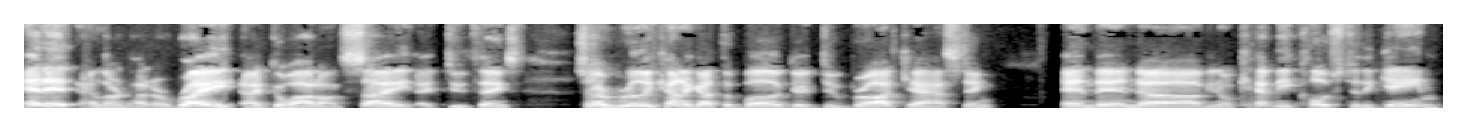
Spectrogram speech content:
edit, I learned how to write, I'd go out on site, I'd do things. So I really kind of got the bug to do broadcasting and then, uh, you know, kept me close to the game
